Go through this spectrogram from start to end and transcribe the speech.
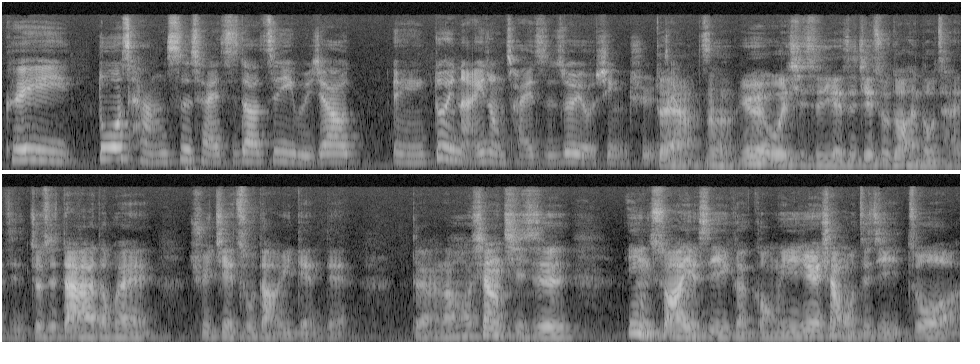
可以多尝试才知道自己比较诶、欸、对哪一种材质最有兴趣。对啊，嗯，因为我其实也是接触到很多材质，就是大家都会去接触到一点点。对啊，然后像其实。印刷也是一个工艺，因为像我自己做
